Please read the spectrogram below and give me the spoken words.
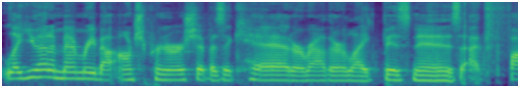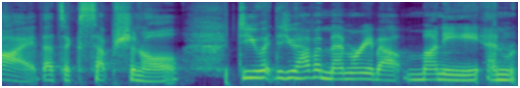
like you had a memory about entrepreneurship as a kid or rather like business at 5 that's exceptional. Do you did you have a memory about money and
